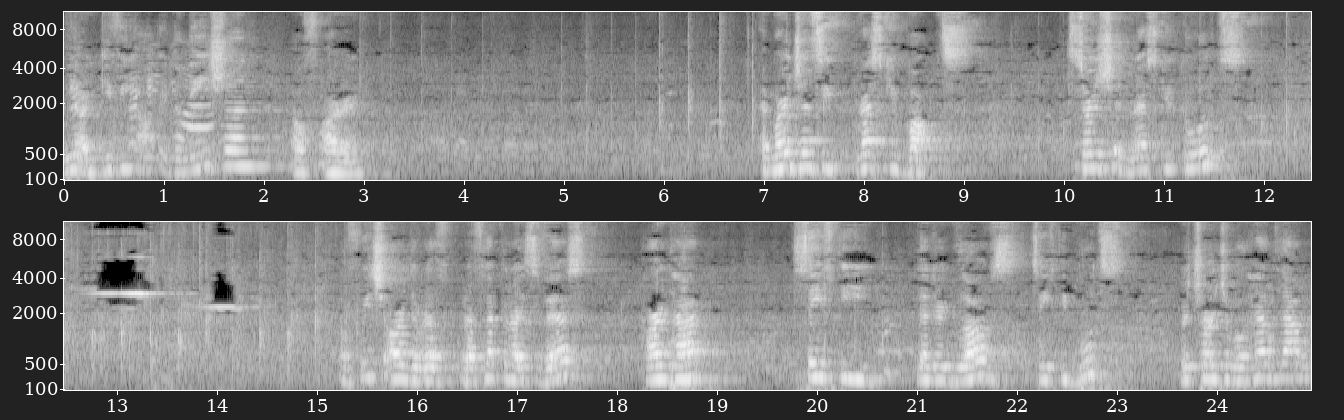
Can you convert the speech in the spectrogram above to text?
we are giving out a donation of our emergency rescue box, search and rescue tools, of which are the ref- reflectorized vest, hard hat, safety leather gloves, safety boots, rechargeable headlamp,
